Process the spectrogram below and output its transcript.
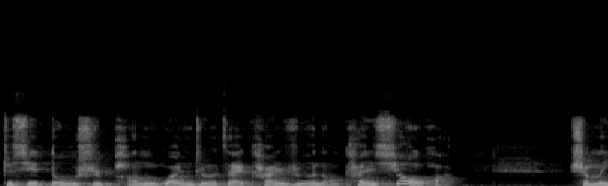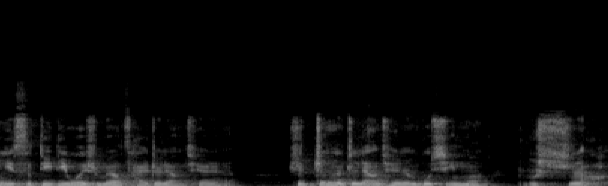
这些都是旁观者在看热闹、看笑话，什么意思？滴滴为什么要裁这两千人？是真的这两千人不行吗？不是啊，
